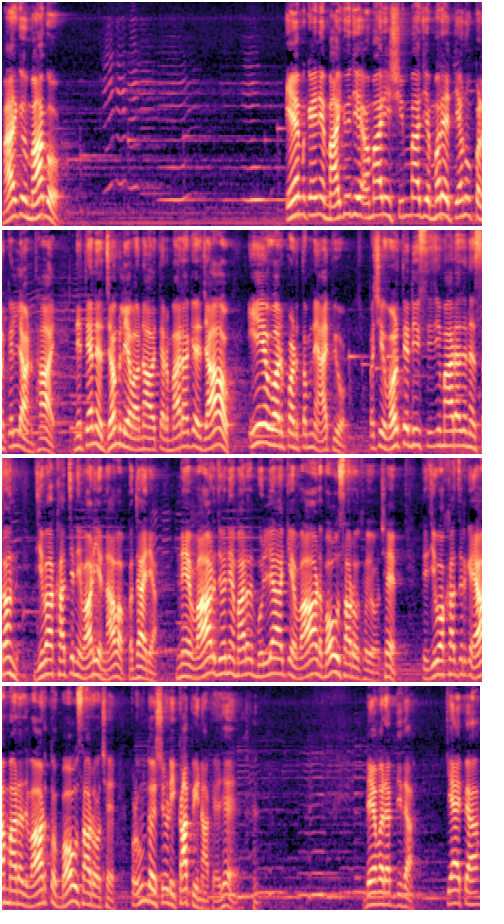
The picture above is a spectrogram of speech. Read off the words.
મારે કેવું માગો. એમ કહીને માગ્યું જે અમારી સીમમાં જે મરે તેનું પણ કલ્યાણ થાય ને તેને જમ લેવા ના આવે. ત્યારે મારા કે જાઓ, એ વર પણ તમને આપ્યો. પછી વળતે દિવસજી મહારાજ અને સંત જીવા ખાચરની વાડીએ નાવા પધાર્યા ને વાડ જોઈને મહારાજ બોલ્યા કે, વાડ બહુ સારો થયો છે. તે જીવા ખાચર કે હા મહારાજ, વાડ તો બહુ સારો છે, પણ ઉંદર શેરડી કાપી નાખે છે. બે વર આપી દીધા. ક્યાં આપ્યા?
